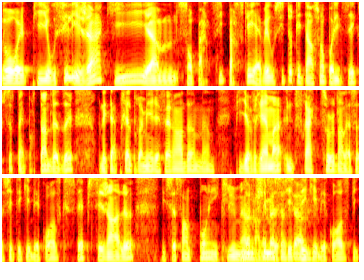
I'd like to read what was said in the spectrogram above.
Oui, puis il y a aussi les gens qui euh, sont partis parce qu'il y avait aussi toutes les tensions politiques. Ça, c'est important de le dire. On est après le premier référendum, man. Puis il y a vraiment une fracture dans la société québécoise qui se fait. Puis ces gens-là, ils se sentent pas inclus, man, Dans dans, la société social. québécoise. Puis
